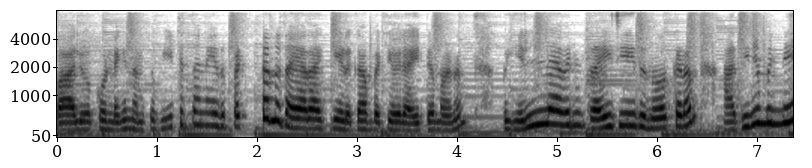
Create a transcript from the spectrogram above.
പാലും ഒക്കെ ഉണ്ടെങ്കിൽ നമുക്ക് വീട്ടിൽ തന്നെ ഇത് പെട്ടെന്ന് തയ്യാറാക്കി എടുക്കാൻ പറ്റിയ ഒരു ഐറ്റമാണ് അപ്പോൾ എല്ലാവരും ട്രൈ ചെയ്ത് നോക്കണം. അതിനു മുന്നേ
